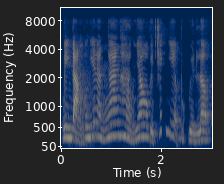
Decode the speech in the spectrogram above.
Bình đẳng có nghĩa là ngang hàng nhau về trách nhiệm và quyền lợi.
